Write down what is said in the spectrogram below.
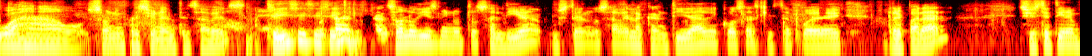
Wow, son impresionantes, ¿sabes? Sí, sí, sí, sí. Tan solo 10 minutos al día, usted no sabe la cantidad de cosas que usted puede reparar. Si usted tiene,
